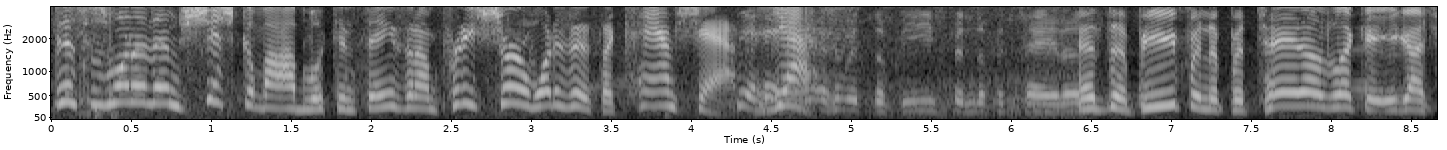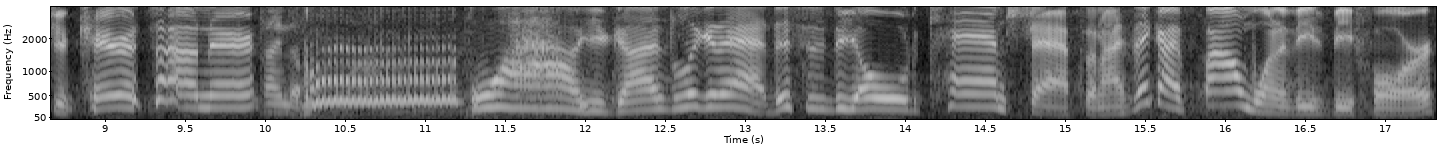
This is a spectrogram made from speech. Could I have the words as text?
This is one of them shish kebab looking things, and I'm pretty sure, what is this, a camshaft? Yes. With the beef and the potatoes. And the beef and the potatoes, look at, you got your carrots on there. Kind of. Wow, you guys, look at that. This is the old camshaft, and I think I found one of these before,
